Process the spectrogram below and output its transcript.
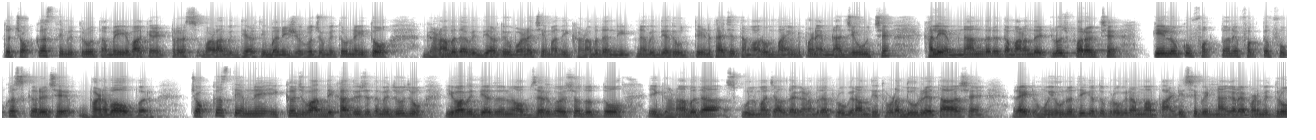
તો ચોક્કસથી મિત્રો તમે એવા કેરેક્ટર્સવાળા વિદ્યાર્થી બની શકો છો. મિત્રો નહીં તો ઘણા બધા વિદ્યાર્થીઓ ભણે છે, એમાંથી ઘણા બધા નીટના વિદ્યાર્થીઓ ઉત્તીર્ણ થાય છે. તમારું માઇન્ડ પણ એમના જેવું જ છે. ખાલી એમના અંદર, તમારા અંદર એટલો જ ફરક છે કે એ લોકો ફક્ત અને ફક્ત ફોકસ કરે છે ભણવા ઉપર. ચોક્કસથી તેમને એક જ વાત દેખાતી છે. તમે જોજો, એવા વિદ્યાર્થીઓ તમે ઓબ્ઝર્વ કરશો તો તો એ ઘણા બધા સ્કૂલમાં ચાલતા, ઘણા બધા પ્રોગ્રામથી થોડા દૂર રહેતા હશે. રાઈટ હું એવું નથી કહેતો પ્રોગ્રામમાં પાર્ટિસિપેટ ના કરાય, પણ મિત્રો,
